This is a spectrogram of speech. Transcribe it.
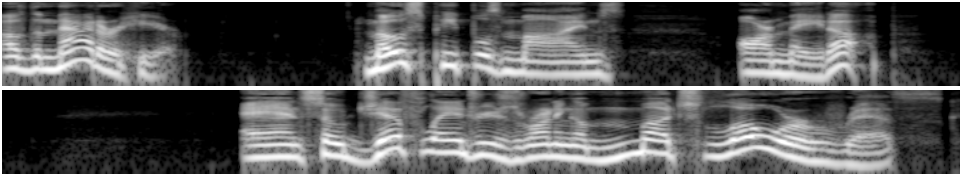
of the matter here. Most people's minds are made up. And so Jeff Landry is running a much lower risk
